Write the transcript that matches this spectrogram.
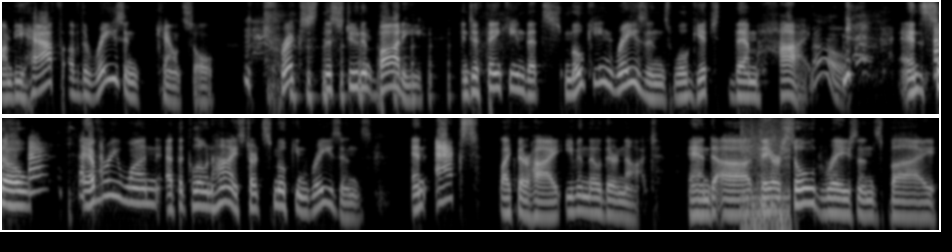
on behalf of the Raisin Council tricks the student body into thinking that smoking raisins will get them high. No. And so everyone at the Clone High starts smoking raisins and acts like they're high, even though they're not. And uh, they are sold raisins by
